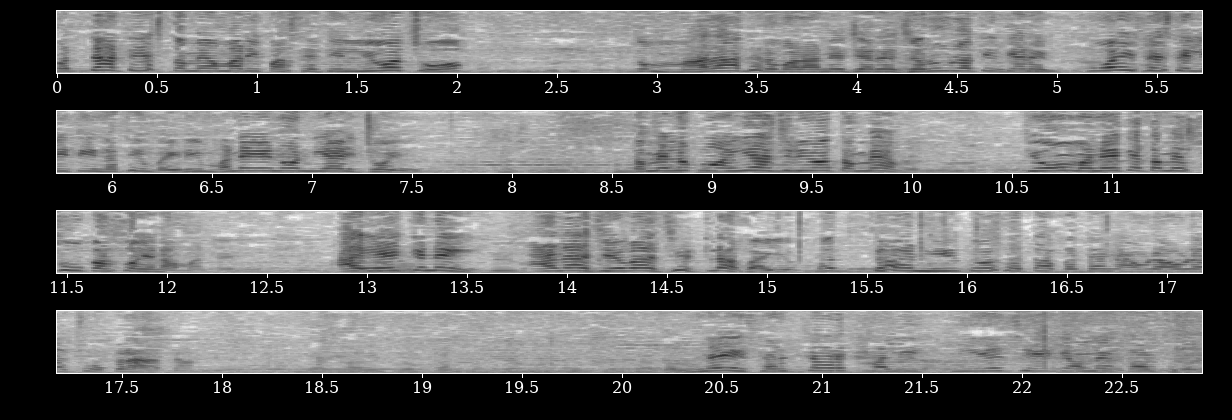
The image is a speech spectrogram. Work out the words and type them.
બધા ટેક્સ તમે અમારી પાસેથી લ્યો છો. તો મારા ઘરવાળાને જ્યારે જરૂર હતી ત્યારે કોઈ ફેસિલિટી નથી મળી. મને એનો ન્યાય જોઈએ તમે લોકો અહીંયા જ રહ્યો, તમે કયો મને કે તમે શું કરશો એના માટે? આ એક નહીં, આના જેવા જેટલા ભાઈઓ, બધા નિર્દોષ હતા બધા આવડા આવડા છોકરા હતા. નહીં, સરકાર ખાલી કહે છે કે અમે કરશું.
